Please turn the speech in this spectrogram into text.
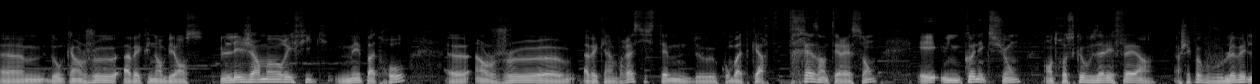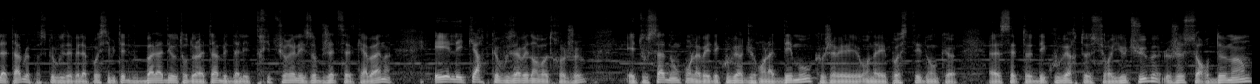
Euh, donc un jeu avec une ambiance légèrement horrifique, mais pas trop. Un jeu avec un vrai système de combat de cartes très intéressant et une connexion entre ce que vous allez faire à chaque fois que vous vous levez de la table, parce que vous avez la possibilité de vous balader autour de la table et d'aller triturer les objets de cette cabane, et les cartes que vous avez dans votre jeu. Et tout ça, donc, on l'avait découvert durant la démo que j'avais, on avait posté donc euh, cette découverte sur YouTube. Le jeu sort demain,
